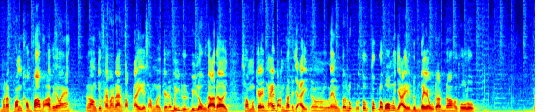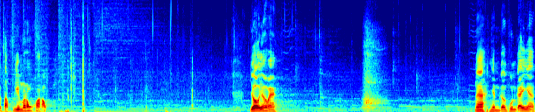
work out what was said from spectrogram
mà nó vẫn không phá vỡ cái giáo án hiểu không? Chứ không phải bạn đang tập đây rồi xong rồi cái nó bí bí lù đã đời xong rồi cái máy bận hết nó dậy, nó leo tới lúc túc túc là bốn nó dậy đâm beo trên đó thôi thua luôn. Cái tập game nó không khoa học. Vô nha các bạn. Nè nhìn gần phun cây nha.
